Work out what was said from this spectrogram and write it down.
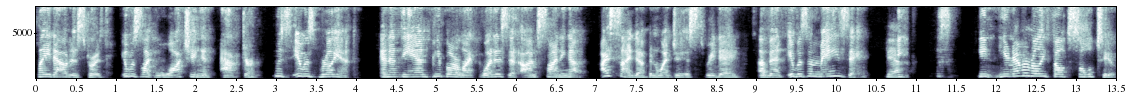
played out his stories. It was like watching an actor. It was, it was brilliant. And at the end, people are like, what is it? I'm signing up. I signed up and went to his three day event. It was amazing. Yeah. He, you never really felt sold to.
